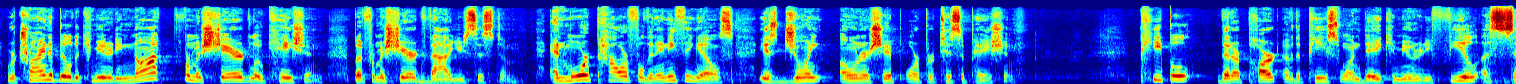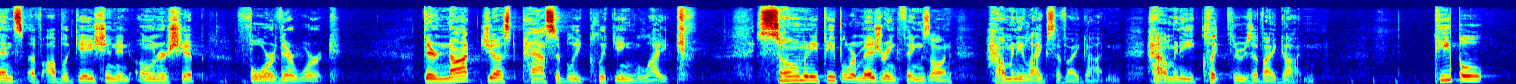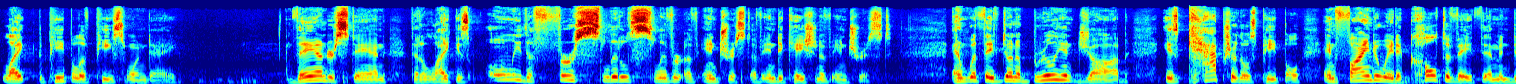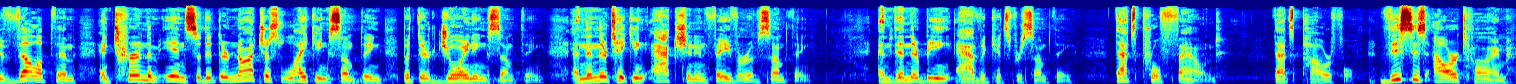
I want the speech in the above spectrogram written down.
We're trying to build a community not from a shared location, but from a shared value system. And more powerful than anything else is joint ownership or participation. People that are part of the Peace One Day community feel a sense of obligation and ownership for their work. They're not just passively clicking like. So many people are measuring things on how many likes have I gotten? How many click throughs have I gotten? People like the people of Peace One Day, they understand that a like is only the first little sliver of interest, of indication of interest. And what they've done a brilliant job is capture those people and find a way to cultivate them and develop them and turn them in so that they're not just liking something, but they're joining something. And then they're taking action in favor of something. And then they're being advocates for something. That's profound. That's powerful. This is our time.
